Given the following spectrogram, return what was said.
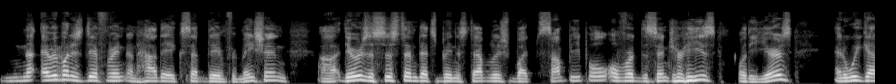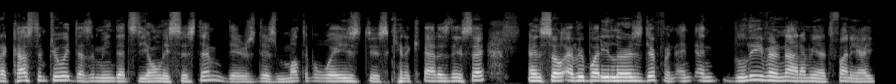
not, everybody's different on how they accept the information. Uh, there is a system that's been established by some people over the centuries or the years, and we got accustomed to it. Doesn't mean that's the only system. There's there's multiple ways to skin a cat as they say. And so everybody learns different. And and believe it or not i mean it's funny. I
